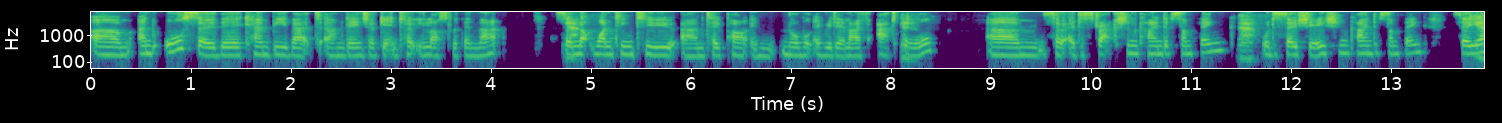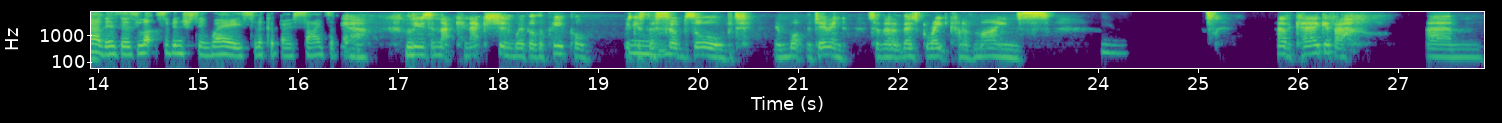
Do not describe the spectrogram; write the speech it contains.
Um, and also, there can be that um, danger of getting totally lost within that. So, yeah. not wanting to um, take part in normal everyday life at yeah. all. Um, so a distraction kind of something yeah. or dissociation kind of something so yeah, there's there's lots of interesting ways to look at both sides of that yeah losing that connection with other people because mm. they're so absorbed in what they're doing. So there's great kind of minds. Mm. A caregiver, um,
